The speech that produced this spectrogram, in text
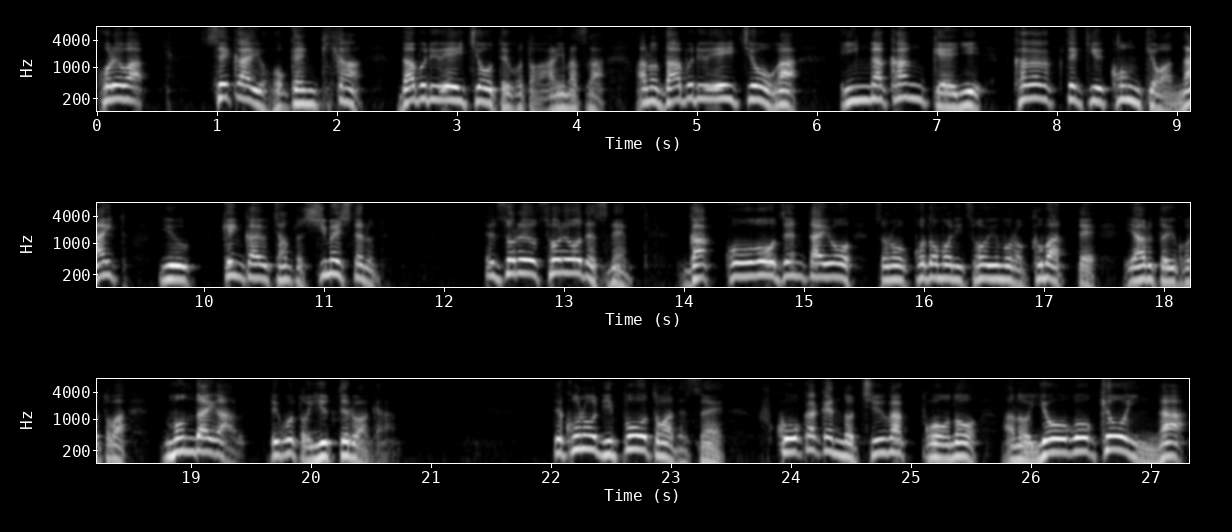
これは世界保健機関 WHO ということがありますがあの WHO が因果関係に科学的根拠はないという見解をちゃんと示してるんです。それをそれをですね学校全体をその子供にそういうものを配ってやるということは問題があるということを言ってるわけなんでこのリポートはですね福岡県の中学校のあの養護教員が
